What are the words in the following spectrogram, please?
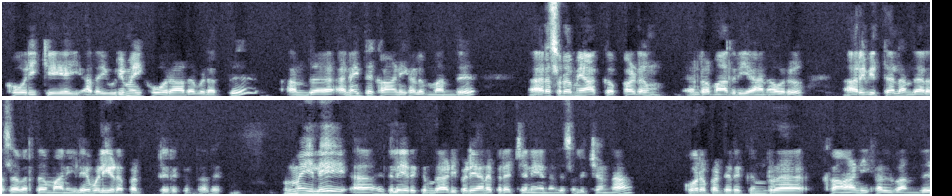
கோரிக்கையை அதை உரிமை கோராத விடத்து அந்த அனைத்து காணிகளும் வந்து அரசுடைமையாக்கப்படும் என்ற மாதிரியான ஒரு அறிவித்தல் அந்த அரச வர்த்தமானியிலே வெளியிடப்பட்டிருக்கின்றது. உண்மையிலே அஹ், இதுல இருக்கின்ற அடிப்படையான பிரச்சனை என்னன்னு சொல்லி சொன்னா கோரப்பட்டிருக்கின்ற காணிகள் வந்து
